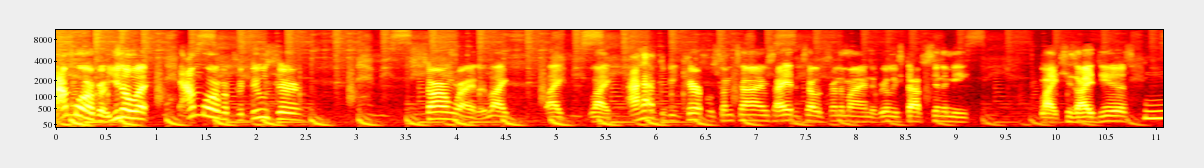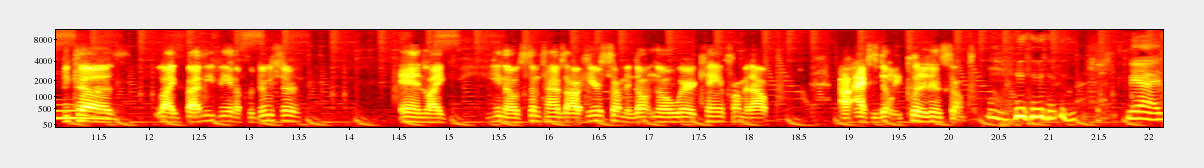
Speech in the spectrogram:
I'm more of a, you know what? I'm more of a producer, songwriter. Like, like, like, I have to be careful sometimes. I had to tell a friend of mine to really stop sending me like his ideas because, like, by me being a producer, and like you know sometimes i'll hear something and don't know where it came from and i'll i'll accidentally put it in something. Yes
